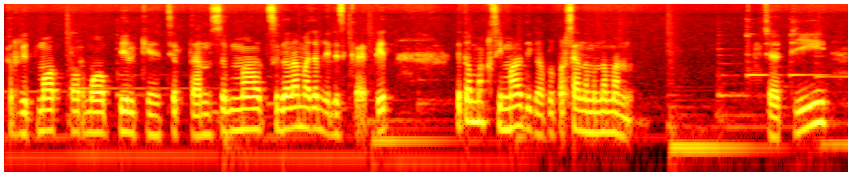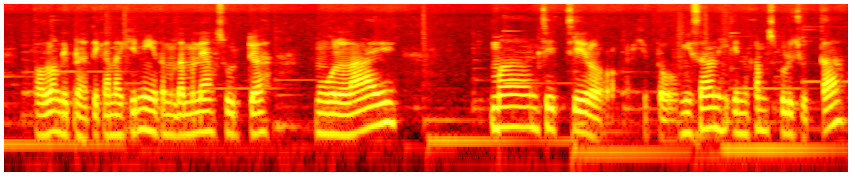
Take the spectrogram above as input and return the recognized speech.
kredit motor, mobil, gadget, dan segala macam jenis kredit itu maksimal 30% teman-teman. Jadi tolong diperhatikan lagi nih teman-teman yang sudah mulai mencicil gitu. Misal nih income 10 juta,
